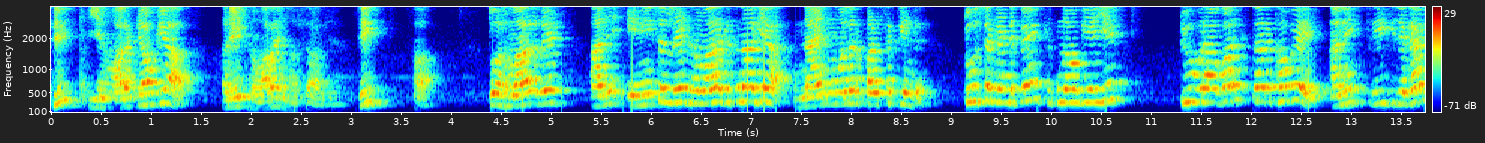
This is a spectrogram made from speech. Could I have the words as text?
ठीक? ये हमारा क्या हो गया? रेट हमारा यहाँ से आ गया। ठीक? हाँ। तो हमारा रेट इनिशियल रेट हमारा कितना आ गया? नाइन मोलर पर सेकेंड टू सेकेंड पे कितना हो गया ये? टू बराबर कितना रखोगे? यानी थ्री की जगह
